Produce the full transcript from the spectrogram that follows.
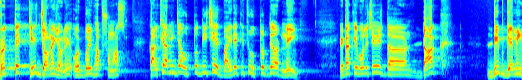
প্রত্যেককে জনে জনে অব্যয়ভাব সমাস। কালকে আমি যা উত্তর দিয়েছি, এর বাইরে কিছু উত্তর দেওয়ার নেই। এটাকে বলেছে দ্য ডার্ক ডিপ গেমিং।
